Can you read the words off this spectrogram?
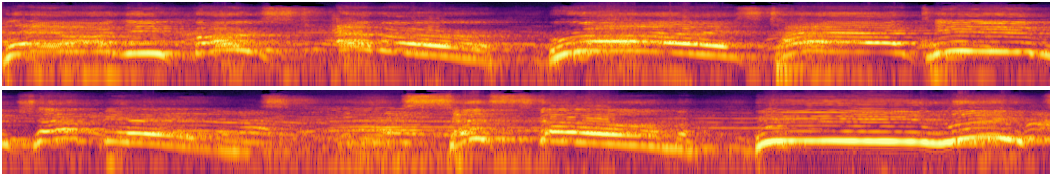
They are the first ever Rise Tag Team Champions, System Elite.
